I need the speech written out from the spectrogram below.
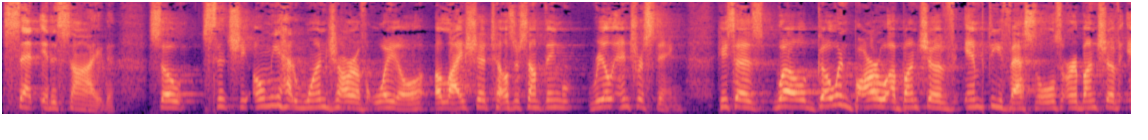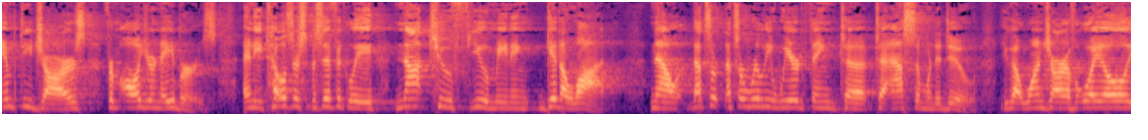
set it aside. So, since she only had one jar of oil, Elisha tells her something real interesting. He says, Well, go and borrow a bunch of empty vessels or a bunch of empty jars from all your neighbors. And he tells her specifically, not too few, meaning get a lot. Now, that's a, that's a really weird thing to, to ask someone to do. You got one jar of oil,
